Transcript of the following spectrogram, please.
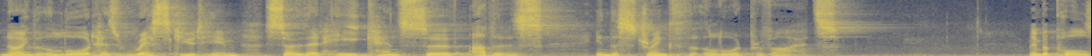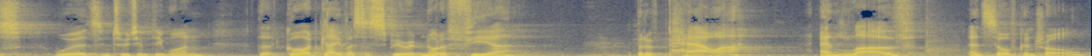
knowing that the Lord has rescued him so that he can serve others in the strength that the Lord provides. Remember Paul's words in 2 Timothy 1 that God gave us a spirit not of fear, but of power and love and self control?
